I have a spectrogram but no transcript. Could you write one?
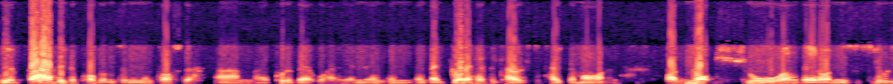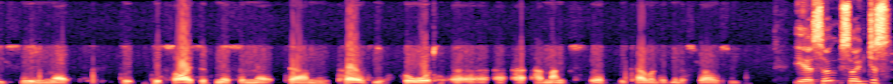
There are far bigger problems than Ian Foster, um, put it that way, and, and, and they've got to have the courage to take them on. And I'm not sure that I'm necessarily seeing that decisiveness and that um, clarity of thought uh, uh, amongst the, the current administration. Yeah, so so just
